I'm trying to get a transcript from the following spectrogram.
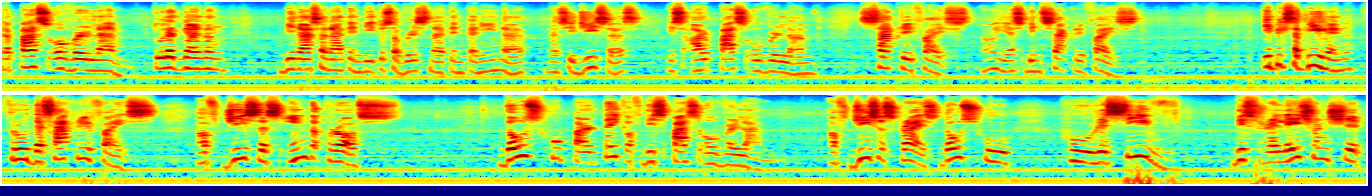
the Passover lamb. Tulad nga ng binasa natin dito sa verse natin kanina na si Jesus is our Passover lamb sacrificed. No? He has been sacrificed. Ibig sabihin, through the sacrifice of Jesus in the cross, those who partake of this Passover lamb of Jesus Christ, those who who receive this relationship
